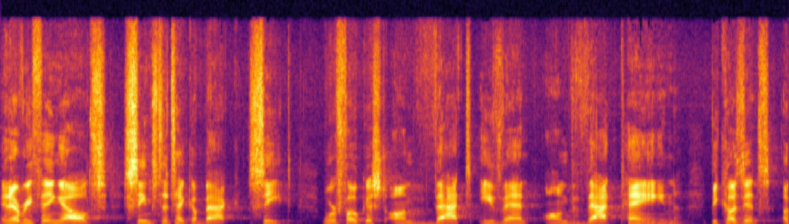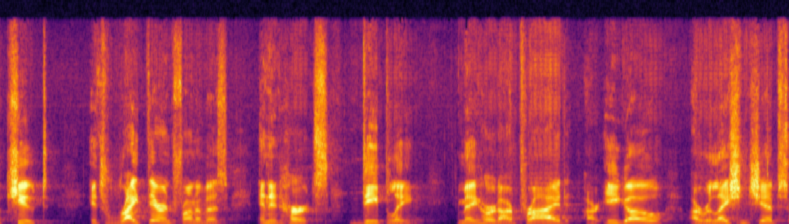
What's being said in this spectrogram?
And everything else seems to take a back seat. We're focused on that event, on that pain, because it's acute. It's right there in front of us, and it hurts deeply. It may hurt our pride, our ego, our relationships,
